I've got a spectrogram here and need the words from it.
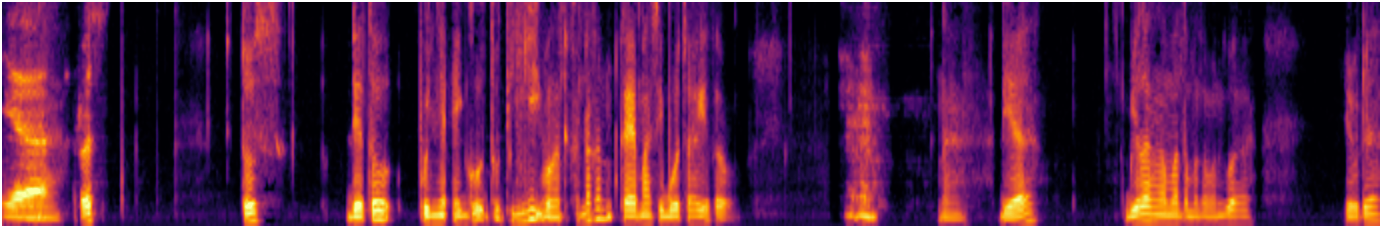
Iya. nah Terus terus dia tuh punya ego tuh tinggi banget karena kan kayak masih bocah gitu mm-mm. Nah dia bilang sama teman-teman gue yaudah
